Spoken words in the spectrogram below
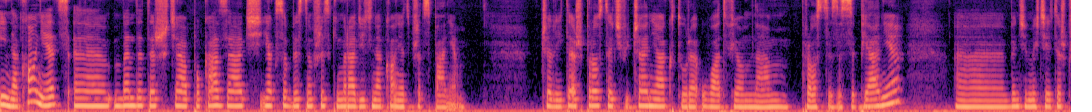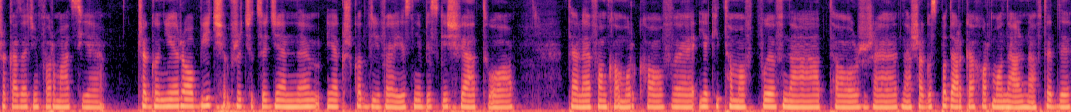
I na koniec e, będę też chciała pokazać, jak sobie z tym wszystkim radzić na koniec przed spaniem. Czyli też proste ćwiczenia, które ułatwią nam proste zasypianie. E, Będziemy chcieli też przekazać informacje, czego nie robić w życiu codziennym, jak szkodliwe jest niebieskie światło, telefon komórkowy, jaki to ma wpływ na to, że nasza gospodarka hormonalna wtedy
